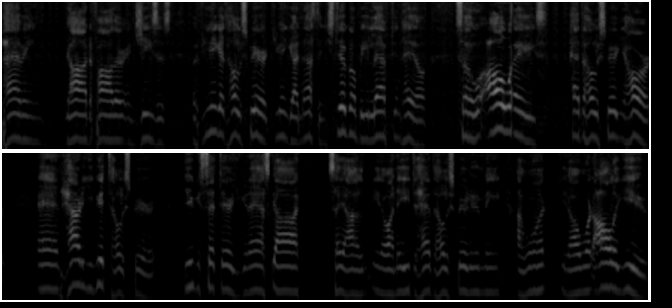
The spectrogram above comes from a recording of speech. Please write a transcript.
having God the Father and Jesus. But if you ain't got the Holy Spirit, you ain't got nothing. You're still going to be left in hell. So always have the Holy Spirit in your heart. And how do you get the Holy Spirit? You can sit there. You can ask God. Say, I, you know, I need to have the Holy Spirit in me. I want, you know, I want all of you,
